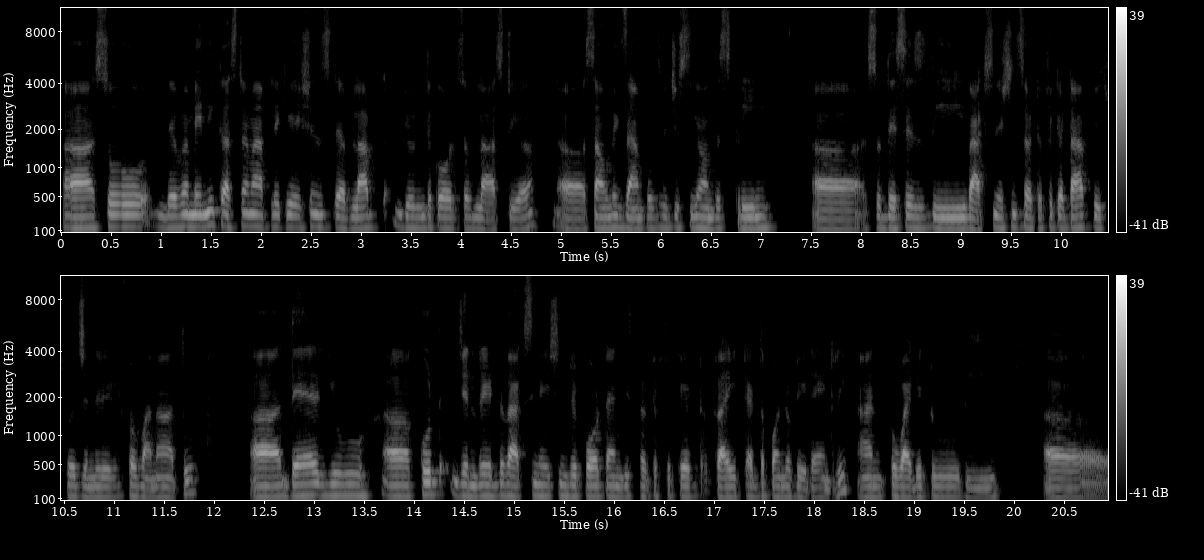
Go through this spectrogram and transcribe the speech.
Uh, so there were many custom applications developed during the course of last year. Uh, some examples which you see on the screen. Uh, so this is the vaccination certificate app which was generated for Vanuatu. Uh, there you uh, could generate the vaccination report and the certificate right at the point of data entry and provide it to the uh,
